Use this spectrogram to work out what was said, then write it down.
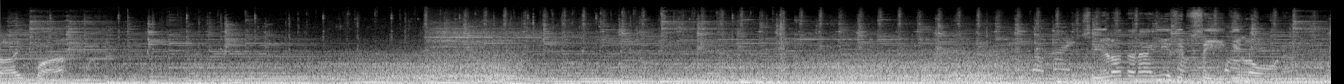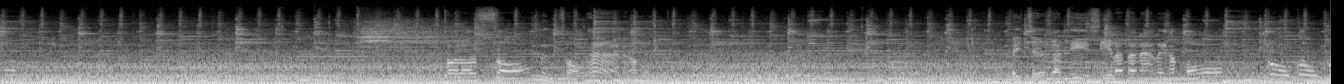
ซ้ายขวา ต่อไปศรีรัตนะ24 กิโลนะทร2125 นะครับผม ไปเจอกันที่ศรีรัตนะเลยครับผม โกโกโก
